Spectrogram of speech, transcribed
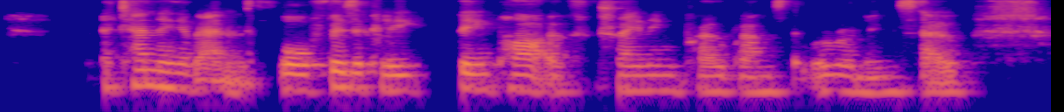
attending events, or physically being part of training programs that we're running. So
